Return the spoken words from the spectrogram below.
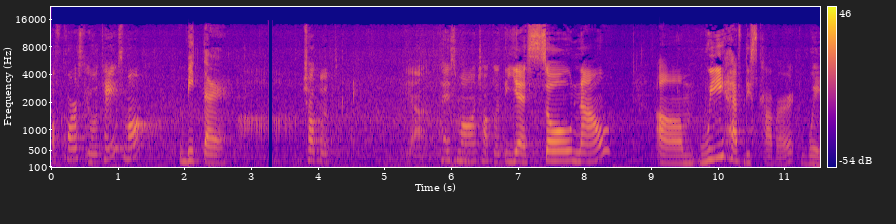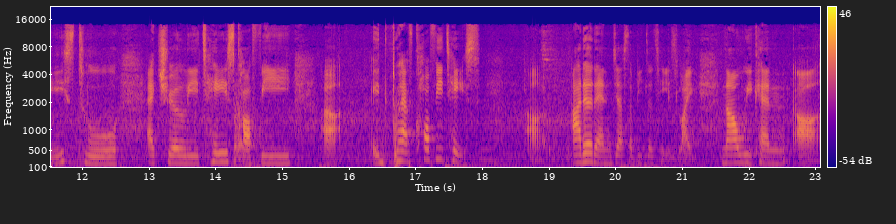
of course, it will taste more. Bitter. Chocolate. Yeah, taste more chocolatey. Yes. So now, um, we have discovered ways to actually taste coffee, uh, to have coffee taste. Uh, other than just a bitter taste, like now we can. Uh,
